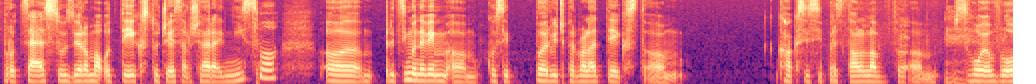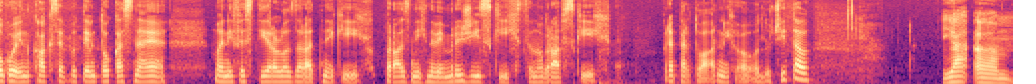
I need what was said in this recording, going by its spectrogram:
procesu oziroma o tekstu, česar včeraj nismo. Um, recimo, ne vem, um, ko si prvič prebrala tekst, um, kako si si predstavljala v, um, svojo vlogo in kako se je potem to kasneje manifestiralo zaradi nekih praznih, ne vem, režijskih, scenografskih, repertoarnih uh, odločitev. Ja, um,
